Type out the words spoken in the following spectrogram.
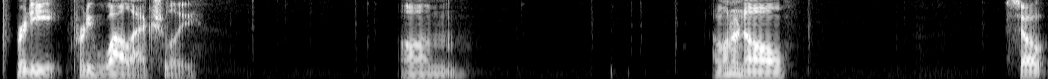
pretty pretty well actually. Um, I want to know. So,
